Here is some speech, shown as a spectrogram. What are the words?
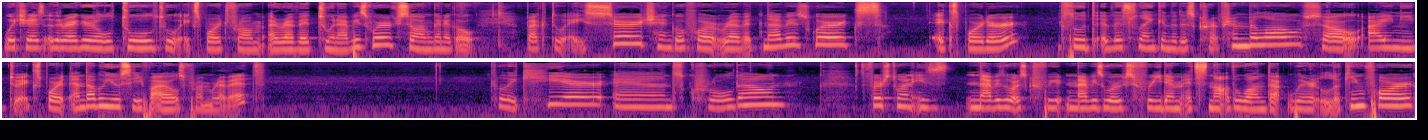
which is the regular tool to export from a Revit to Navisworks. So I'm gonna go back to a search and go for Revit Navisworks exporter. Include this link in the description below. So I need to export NWC files from Revit click here and scroll down. First one is Navisworks, Navisworks Freedom. It's not the one that we're looking for.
